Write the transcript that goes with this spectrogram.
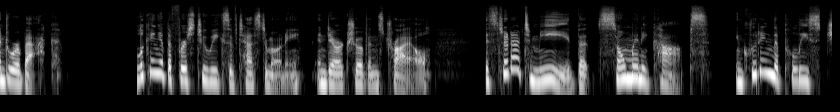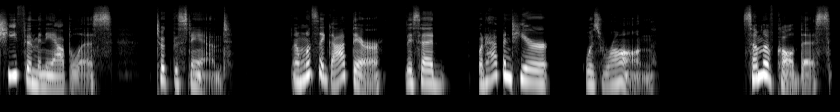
And we're back. Looking at the first two weeks of testimony in Derek Chauvin's trial, it stood out to me that so many cops, including the police chief in Minneapolis, took the stand. And once they got there, they said what happened here was wrong. Some have called this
